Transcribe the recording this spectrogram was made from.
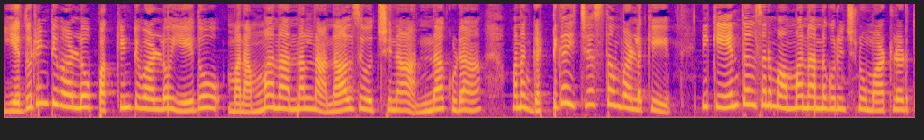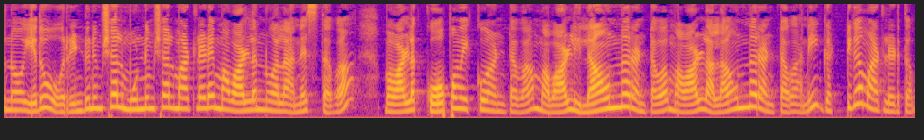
ఎదురింటి వాళ్ళో పక్కింటి వాళ్ళో ఏదో మన అమ్మ నాన్నల్ని అనాల్సి వచ్చినా అన్నా కూడా మనం గట్టిగా ఇచ్చేస్తాం వాళ్ళకి. నీకేం తెలుసని మా అమ్మ నాన్న గురించి నువ్వు మాట్లాడుతున్నావు? ఏదో రెండు నిమిషాలు మూడు నిమిషాలు మాట్లాడే మా వాళ్ళని నువ్వు అలా అనేస్తావా? మా వాళ్ళ కోపం ఎక్కువ అంటావా? మా వాళ్ళు ఇలా ఉన్నారంటావా? మా వాళ్ళు అలా ఉన్నారంటావా అని గట్టిగా మాట్లాడతాం.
